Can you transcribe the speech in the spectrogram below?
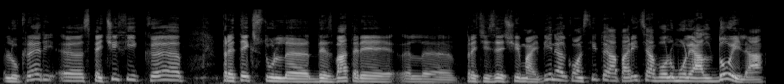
lucrări. Uh, specific, uh, pretextul uh, dezbatere, îl precizez și mai bine, îl constituie apariția volumului al doilea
